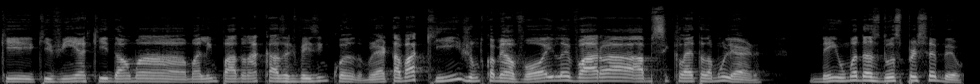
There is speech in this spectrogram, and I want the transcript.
que, que vinha aqui dar uma, uma limpada na casa de vez em quando. A mulher tava aqui junto com a minha avó e levaram a, a bicicleta da mulher, né? Nenhuma das duas percebeu.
